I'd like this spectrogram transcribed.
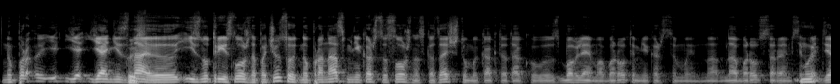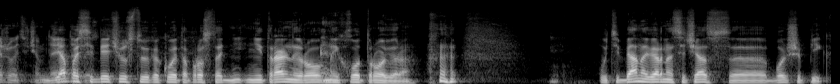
Ну, про, я, я не То знаю, есть... изнутри сложно почувствовать, но про нас, мне кажется, сложно сказать, что мы как-то так сбавляем обороты. Мне кажется, мы на, наоборот стараемся мы... поддерживать в чем-то. Я это, по себе есть... чувствую какой-то просто нейтральный ровный ход ровера. У тебя, наверное, сейчас э, больше пик.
